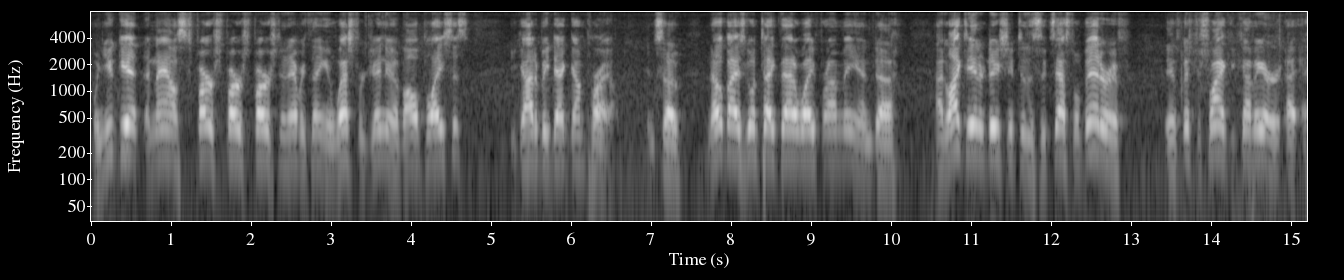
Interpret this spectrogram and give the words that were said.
when you get announced first, first, first in everything in West Virginia, of all places, you got to be that gum proud. And so nobody's going to take that away from me. And uh, I'd like to introduce you to the successful bidder if if Mr. Swank could come here uh,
